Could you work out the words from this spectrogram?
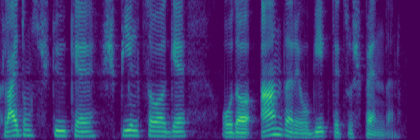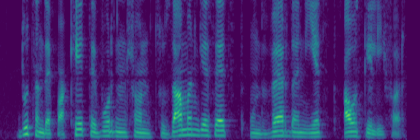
Kleidungsstücke, Spielzeuge oder andere Objekte zu spenden. Dutzende Pakete wurden schon zusammengesetzt und werden jetzt ausgeliefert.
